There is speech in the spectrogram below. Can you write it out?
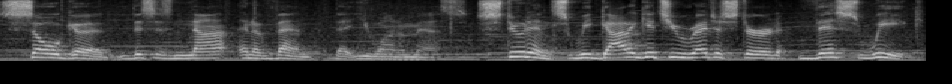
so good. This is not an event that you want to miss. Students, we got to get you registered this week.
